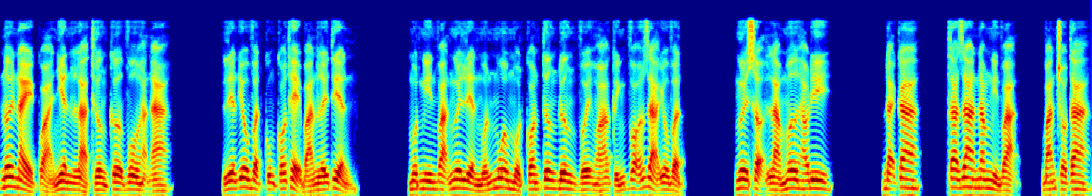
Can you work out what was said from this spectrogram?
nơi này quả nhiên là thương cơ vô hạn A liền yêu vật cũng có thể bán lấy tiền. Một nghìn vạn ngươi liền muốn mua một con tương đương với hóa kính võ giả yêu vật. Ngươi sợ là mơ hao đi. Đại ca, ta ra năm nghìn vạn, bán cho ta.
